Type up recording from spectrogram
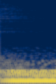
soul.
